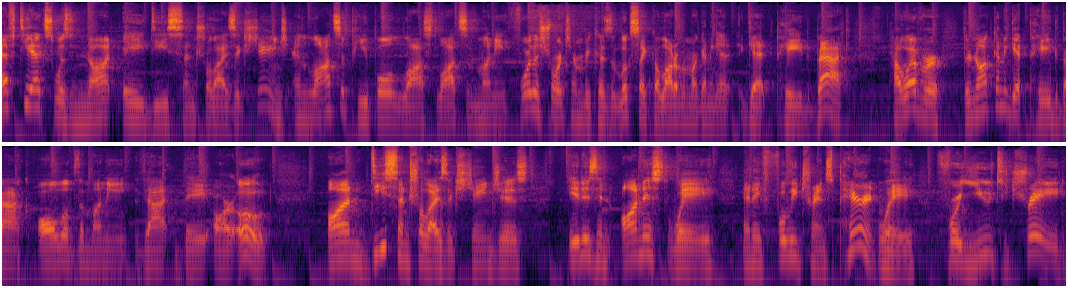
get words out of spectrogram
FTX was not a decentralized exchange, and lots of people lost lots of money for the short term because it looks like a lot of them are going to get, get paid back. However, they're not going to get paid back all of the money that they are owed. On decentralized exchanges, it is an honest way and a fully transparent way for you to trade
